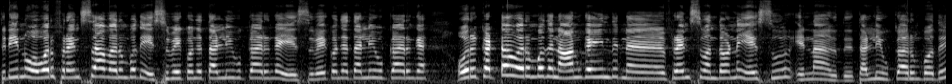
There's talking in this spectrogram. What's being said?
திடீர்னு ஒவ்வொரு ஃப்ரெண்ட்ஸாக வரும்போது இயேசுவே கொஞ்சம் தள்ளி உட்காருங்க இயேசுவே கொஞ்சம் தள்ளி உட்காருங்க. ஒரு கட்டம் வரும்போது நான்கைந்து ஃப்ரெண்ட்ஸ் வந்தோடனே இயேசு என்ன ஆகுது? தள்ளி உட்காரும்போது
